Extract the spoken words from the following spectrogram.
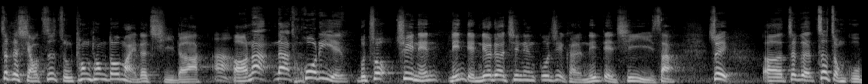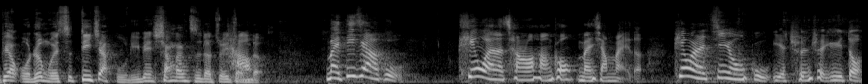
这个小资族通通都买得起的啊。嗯、哦，那那获利也不错，去年零点六六，今年估计可能零点七以上。所以，呃，这个这种股票，我认为是低价股里面相当值得追踪的。买低价股，听完了长荣航空，蛮想买的；听完了金融股，也蠢蠢欲动。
